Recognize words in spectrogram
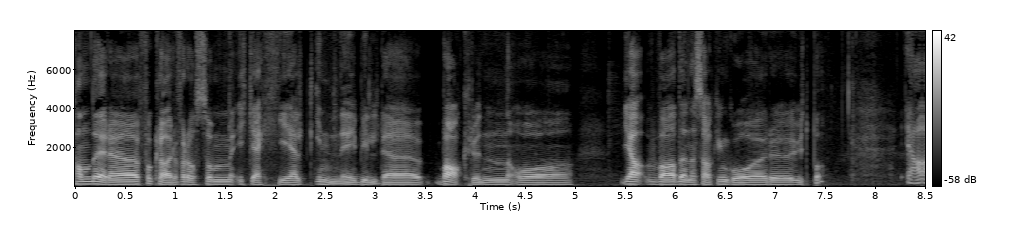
kan dere forklare for oss som ikke er helt inne i bildet, bakgrunnen og ja, hva denne saken går eh, ut på? Ja,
